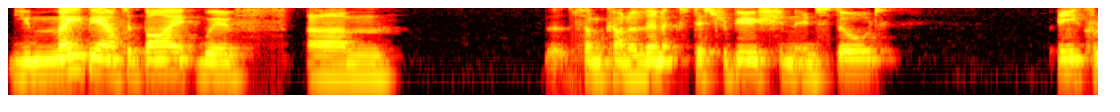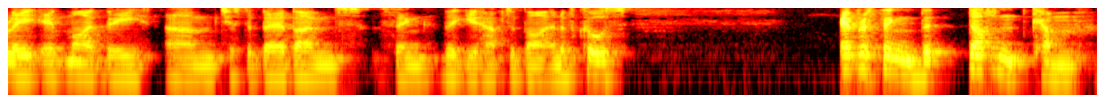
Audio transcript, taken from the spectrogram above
You may be able to buy it with um, some kind of Linux distribution installed. Equally, it might be um, just a bare bones thing that you have to buy. And of course, everything that doesn't come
